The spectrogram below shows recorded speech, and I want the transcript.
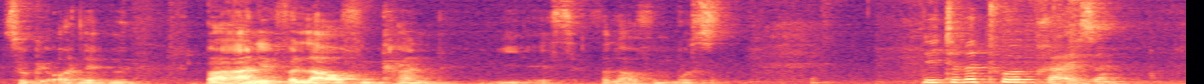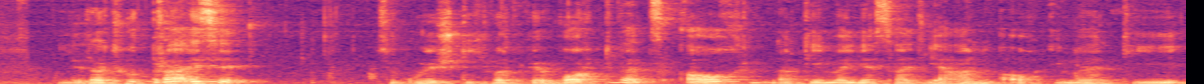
so geordneten Bahnen verlaufen kann, wie es verlaufen muss. Literaturpreise. Literaturpreise ein gutes Stichwort für Wortwärts auch, nachdem wir ja seit Jahren auch immer die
